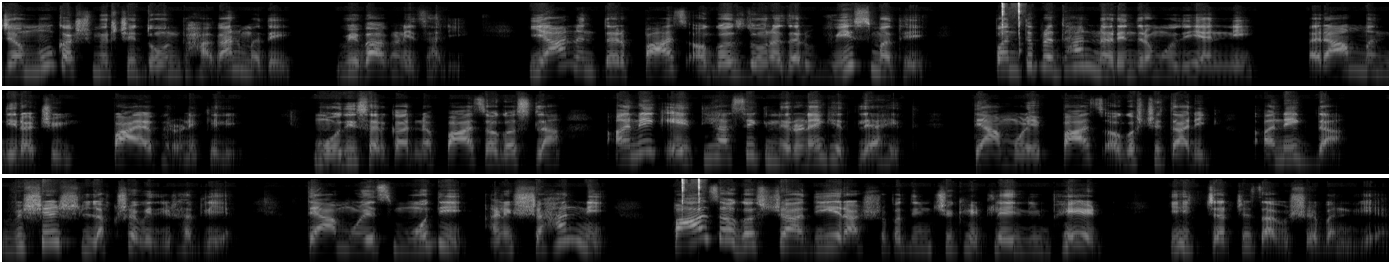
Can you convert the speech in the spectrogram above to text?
जम्मू काश्मीरची दोन भागांमध्ये विभागणी झाली. यानंतर पाच ऑगस्ट दोन हजार वीसमध्ये पंतप्रधान नरेंद्र मोदी यांनी राम मंदिराची पायाभरणी केली. मोदी सरकारनं पाच ऑगस्टला अनेक ऐतिहासिक निर्णय घेतले आहेत. त्यामुळे पाच ऑगस्टची तारीख अनेकदा विशेष लक्षवेधी ठरली आहे त्यामुळेच मोदी आणि शहांनी पाच ऑगस्टच्या आधी राष्ट्रपतींची घेतलेली भेट ही चर्चेचा विषय बनली आहे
